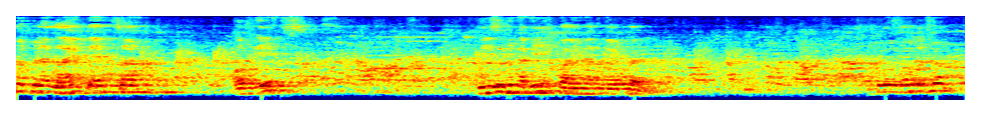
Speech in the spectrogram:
Uns bei den Line-Dancern aus X, die sich in der Milchbeine entwickeln. Hast du was noch dazu?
